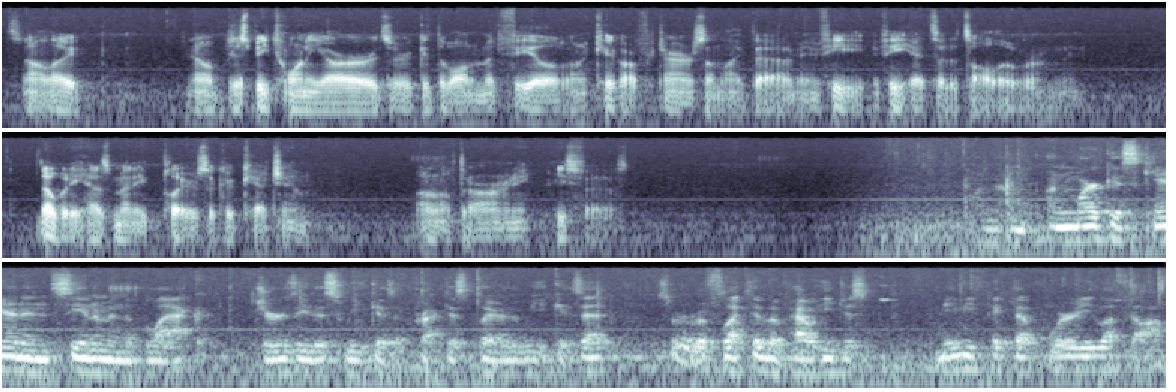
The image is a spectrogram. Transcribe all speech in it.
it's not like you know just be 20 yards or get the ball in midfield on a kickoff return or something like that. I mean, if he if he hits it, it's all over. I mean, nobody has many players that could catch him. I don't know if there are any. He's fast. On, on Marcus Cannon, seeing him in the black jersey this week as a practice player of the week, is that sort of reflective of how he just maybe picked up where he left off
